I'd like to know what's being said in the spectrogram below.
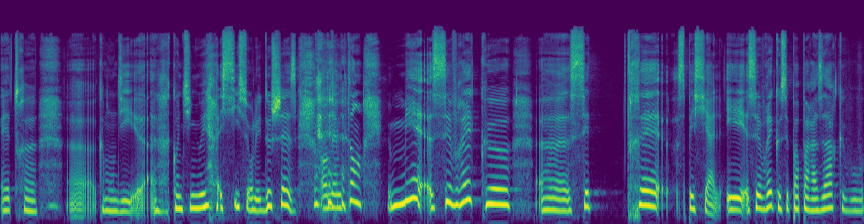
être, euh, comment on dit, euh, continuer assis sur les deux chaises en même temps. Mais c'est vrai que euh, c'est très spécial. Et c'est vrai que c'est pas par hasard que vous,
